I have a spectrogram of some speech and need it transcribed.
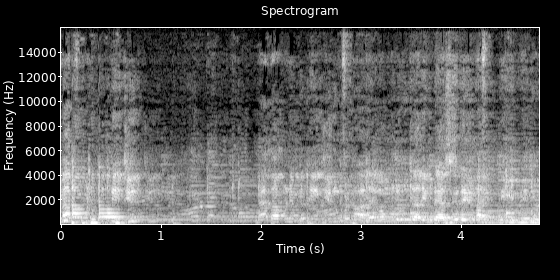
ਮੈਂ ਤਾਂ ਆਪਣੀ ਭਤੀਜੀ ਮੈਂ ਤਾਂ ਆਪਣੀ ਭਤੀਜੀ ਨੂੰ ਬਿਠਾ ਲਿਆ ਉਹ ਵਿਚਾਰੀ ਪੈਸੇ ਦੇਣ ਆਈ ਧੀ ਮੇਰੀ।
